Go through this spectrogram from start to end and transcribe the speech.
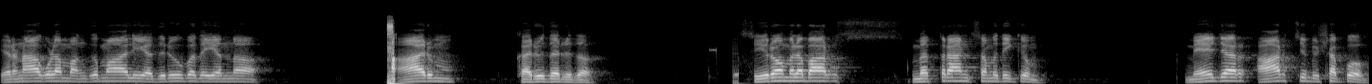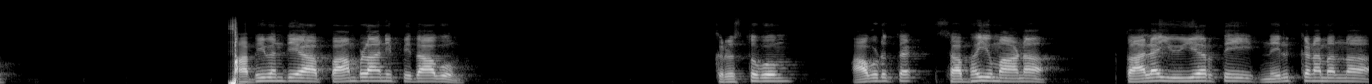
എറണാകുളം അങ്കമാലി അതിരൂപതയെന്ന് ആരും കരുതരുത്. സീറോ മലബാർ മെത്രാൻ സമിതിക്കും മേജർ ആർച്ച് ബിഷപ്പും അഭിവന്ധ്യ പാമ്പ്ളാനി പിതാവും ക്രിസ്തുവും അവിടുത്തെ സഭയുമാണ് തലയുയർത്തി നിൽക്കണമെന്ന്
